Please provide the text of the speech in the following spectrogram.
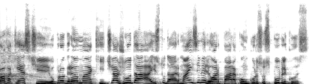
AprovaCast, o programa que te ajuda a estudar mais e melhor para concursos públicos.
